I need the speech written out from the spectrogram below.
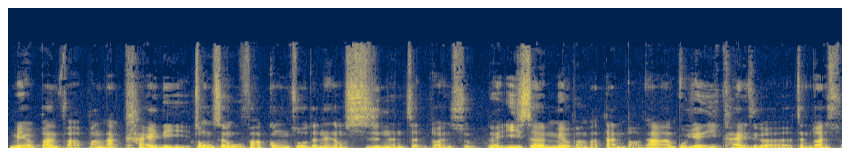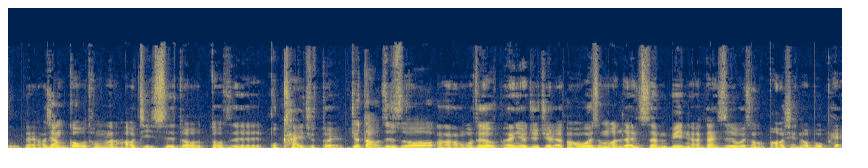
没有办法帮他开立终身无法工作的那种失能诊断书，对，医生没有办法担保，他不愿意开这个诊断书，对，好像沟通了好几次都都是不开就对了，就导致说，啊，我这个朋友就觉得，哦，为什么人生病了，但是为什么保险都不赔？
